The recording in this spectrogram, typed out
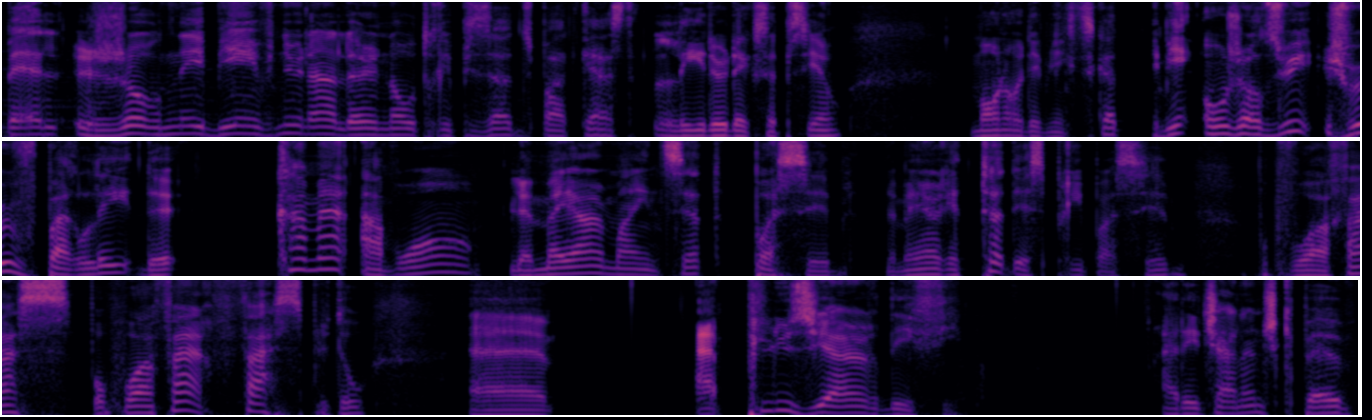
belle journée. Bienvenue dans un autre épisode du podcast Leader d'exception. Mon nom est Dominique Scott. Eh bien, aujourd'hui, je veux vous parler de comment avoir le meilleur mindset possible, le meilleur état d'esprit possible pour pouvoir, face, pour pouvoir faire face plutôt euh, à plusieurs défis, à des challenges qui peuvent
